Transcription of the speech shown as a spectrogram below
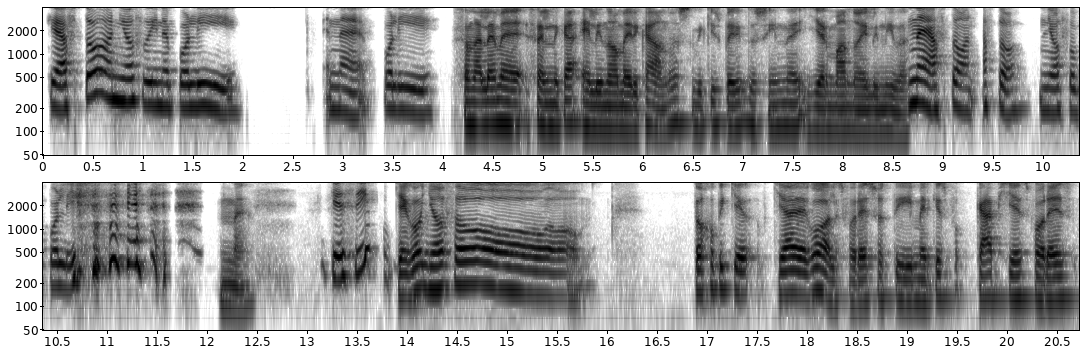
Και αυτό νιώθω είναι πολύ, ναι, πολύ Σαν να λέμε στα ελληνικά Ελληνοαμερικάνος, στη δική σου περίπτωση είναι Γερμανο-Ελληνίδα. Ναι, αυτό, αυτό νιώθω πολύ. Ναι. Και εσύ; Και εγώ νιώθω, το έχω πει και, και εγώ άλλες φορές, ότι μερικές, φο- κάποιες φορές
